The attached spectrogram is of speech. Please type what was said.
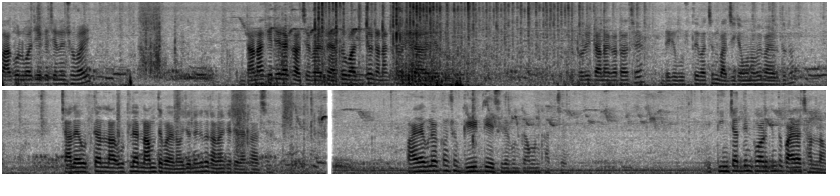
পাগল বাজি একে চেনেন সবাই। ডানা কেটে রাখা আছে বাড়িতে এত বাজির জন্য ডানা কাটা হয়ে দাঁড়ায়, দেখুন। দুটোরই ডানা কাটা আছে, দেখে বুঝতেই পারছেন বাজি কেমন হবে বাইরের দুটো। চালে উঠতে আর উঠলে আর নামতে পারে না, ওই জন্য কিন্তু ডানা কেটে রাখা আছে। পায়রাগুলো এখন সব গ্রিড দিয়েছি, দেখুন কেমন খাচ্ছে। এই তিন চার দিন পর কিন্তু পায়রা ছাড়লাম।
